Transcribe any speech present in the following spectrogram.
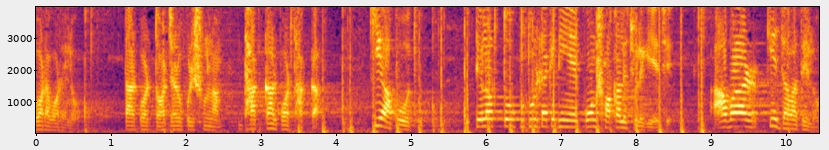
বরাবর এলো। তারপর দরজার উপরে শুনলাম, ধাক্কার পর ধাক্কা। কি আপদ? টেলর তো পুতুলটাকে নিয়ে কোন সকালে চলে গিয়েছে। আবার কে জ্বালাতে এলো?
